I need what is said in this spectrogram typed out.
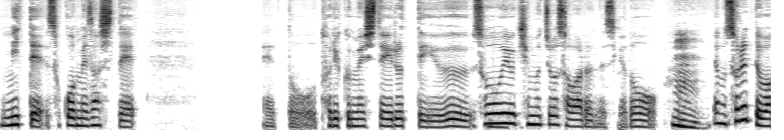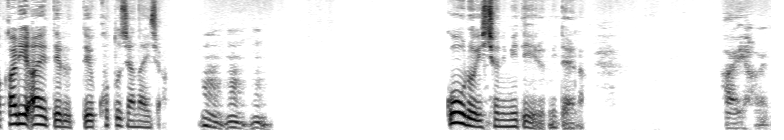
見て、そこを目指して、えっと、取り組みしているっていう、そういう気持ちよさはあるんですけど、うん。でもそれって分かり合えてるっていうことじゃないじゃん。うんうんうん。ゴールを一緒に見ているみたいな。はいはい。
